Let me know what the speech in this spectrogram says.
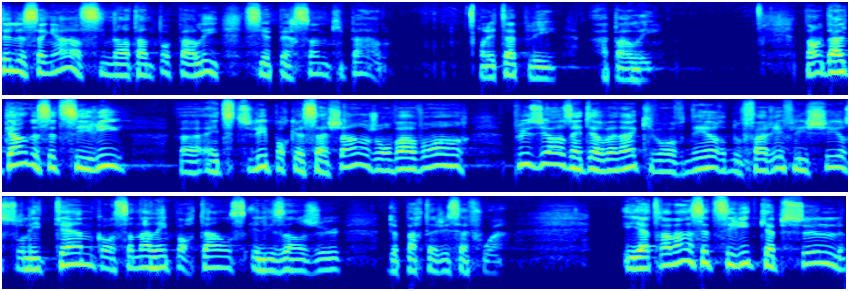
le Seigneur s'ils n'entendent pas parler, s'il n'y a personne qui parle? On est appelé à parler. Donc, dans le cadre de cette série euh, intitulée Pour que ça change, on va avoir plusieurs intervenants qui vont venir nous faire réfléchir sur les thèmes concernant l'importance et les enjeux de partager sa foi. Et à travers cette série de capsules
